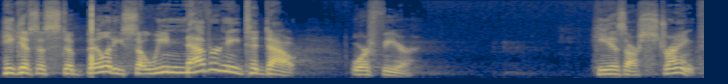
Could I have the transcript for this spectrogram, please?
He gives us stability, so we never need to doubt or fear. He is our strength,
